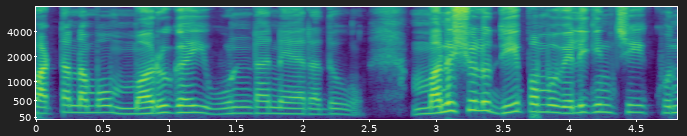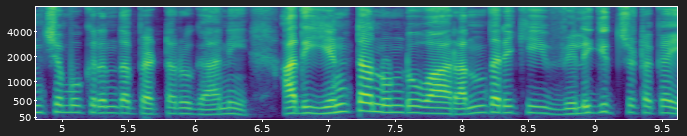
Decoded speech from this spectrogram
పట్టణము మరుగై ఉండనేరదు. మనుషులు దీపము వెలిగించి కొంచెము క్రింద పెట్టరు గాని అది ఇంట నుండు వారందరికీ వెలిగించుటకై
